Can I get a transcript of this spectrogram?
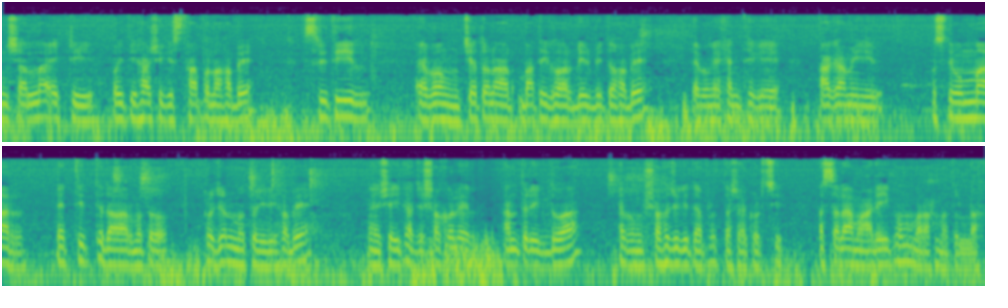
ইনশাল্লাহ একটি ঐতিহাসিক স্থাপনা হবে। স্মৃতির এবং চেতনার বাতিঘর নির্মিত হবে এবং এখান থেকে আগামী মুসলিম উম্মার নেতৃত্ব দেওয়ার মতো প্রজন্ম তৈরি হবে। সেই কাজে সকলের আন্তরিক দোয়া এবং সহযোগিতা প্রত্যাশা করছি। আসসালামু আলাইকুম রহমতুল্লাহ।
